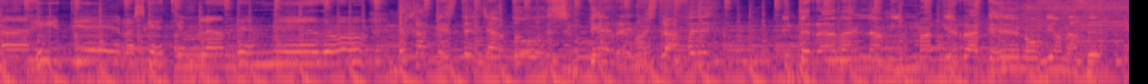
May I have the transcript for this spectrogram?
hay tierras que tiemblan de miedo. Deja que este llanto desentierre nuestra fe, enterrada en la misma tierra que nos vio nacer.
